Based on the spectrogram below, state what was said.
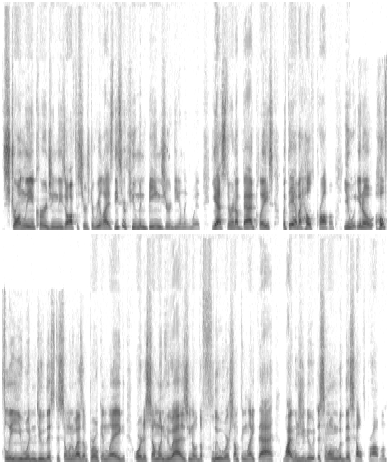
strongly encouraging these officers to realize these are human beings you're dealing with. Yes, they're in a bad place, but they have a health problem. You, you know, hopefully you wouldn't do this to someone who has a broken leg or to someone who has, you know, the flu or something like that. Why would you do it to someone with this health problem?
